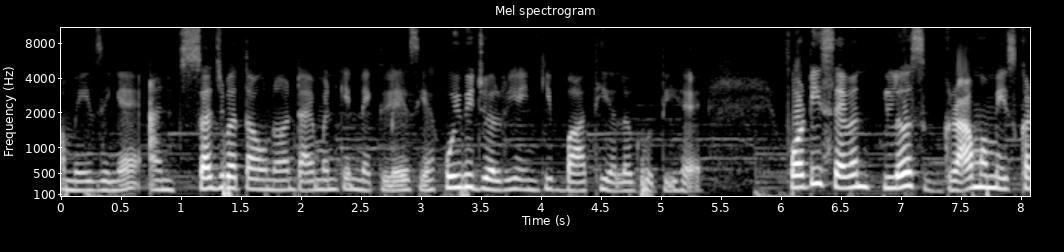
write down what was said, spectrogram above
अमेजिंग है। एंड सच बताऊँ ना डायमंड के नेकलेस या कोई भी ज्वेलरी है इनकी बात ही अलग होती है। 47 प्लस ग्राम हमें इसका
